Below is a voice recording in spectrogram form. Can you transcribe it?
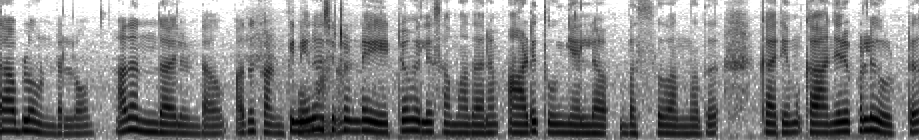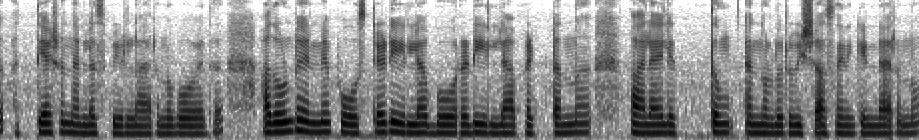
ടാബ്ലോ ഉണ്ടല്ലോ അതെന്തായാലും ഉണ്ടാവും. അത് കൺഫേം പിന്നെയെന്ന് വെച്ചിട്ടുണ്ടെങ്കിൽ ഏറ്റവും വലിയ സമാധാനം ആടി തൂങ്ങിയല്ല ബസ് വന്നത്. കാര്യം കാഞ്ഞിരപ്പള്ളി തൊട്ട് അത്യാവശ്യം നല്ല സ്പീഡിലായിരുന്നു പോയത്. അതുകൊണ്ട് തന്നെ ബോറടി ഇല്ല പെട്ടെന്ന് പാലായിലെത്തും എന്നുള്ളൊരു വിശ്വാസം എനിക്കുണ്ടായിരുന്നു.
